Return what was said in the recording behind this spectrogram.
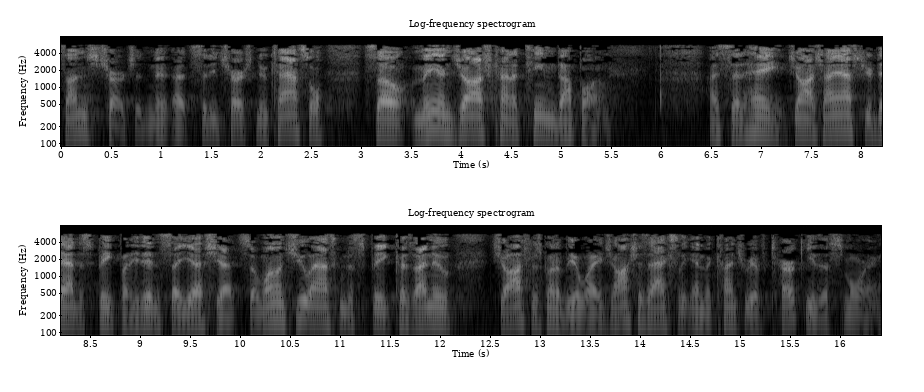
son's church at, New, at City Church Newcastle. So me and Josh kind of teamed up on him. I said, "Hey, Josh, I asked your dad to speak, but he didn't say yes yet. So why don't you ask him to speak? Because I knew Josh was going to be away. Josh is actually in the country of Turkey this morning.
